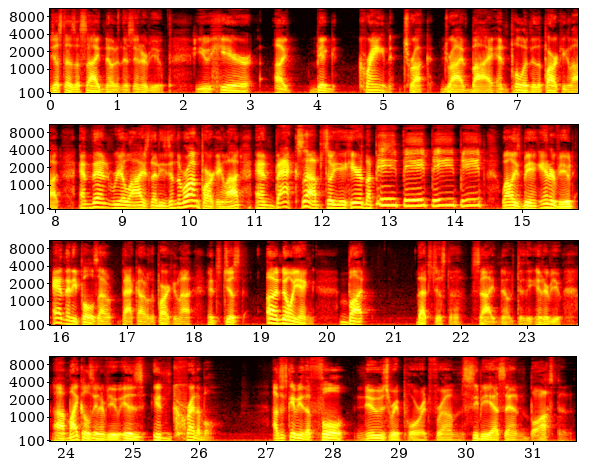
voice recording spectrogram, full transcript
just as a side note in this interview, you hear a big crane truck drive by and pull into the parking lot and then realize that he's in the wrong parking lot and backs up so you hear the beep beep beep beep while he's being interviewed and then he pulls out back out of the parking lot. It's just annoying but that's just a side note to the interview. Uh, michael's interview is incredible. I'll just give you the full news report from cbsn boston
